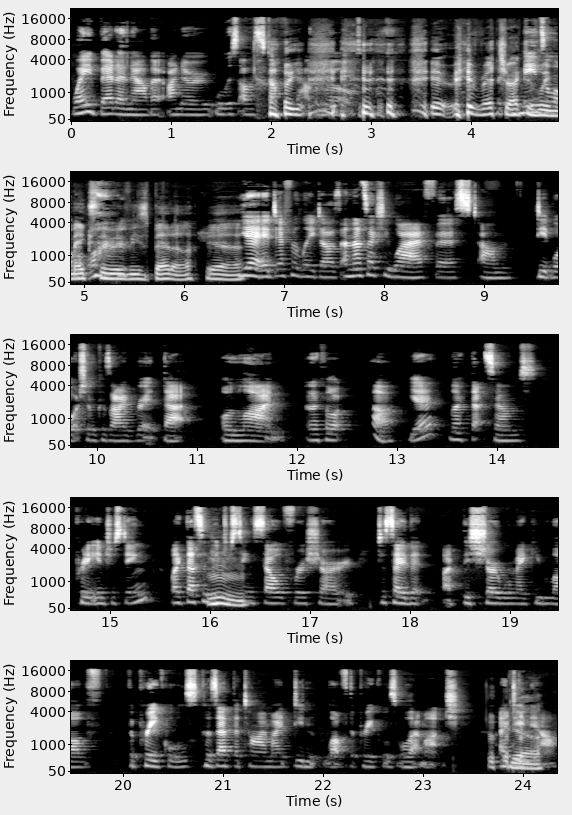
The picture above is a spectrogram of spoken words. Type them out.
way better now that I know all this other stuff Oh, about yeah. the world. it, it retroactively lot makes the movies better. Yeah. yeah, it definitely does. And that's actually why I first um, did watch them because I read that online. And I thought, oh, yeah, like that sounds pretty interesting. Like that's an Mm. interesting sell for a show to say that like this show will make you love the prequels because at the time I didn't love the prequels all that much. I do Yeah. now.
